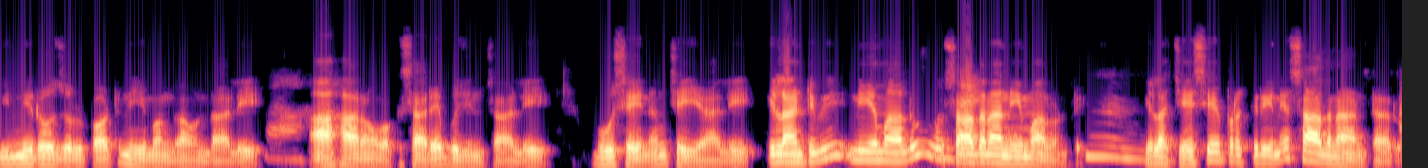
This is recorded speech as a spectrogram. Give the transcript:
ఇన్ని రోజుల పాటు నియమంగా ఉండాలి. ఆహా. ఆహారం ఒకసారే భుజించాలి. భూశయనం చేయాలి ఇలాంటివి నియమాలు. సాధనా నియమాలు ఉంటాయి ఇలా చేసే ప్రక్రియనే సాధన అంటారు.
